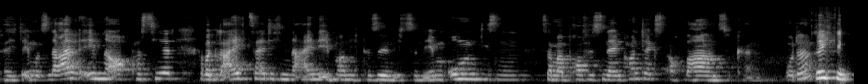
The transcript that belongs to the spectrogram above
vielleicht der emotionalen Ebene auch passiert, aber gleichzeitig in eine eben auch nicht persönlich zu nehmen, um diesen, sag mal, professionellen Kontext auch wahren zu können, oder? Richtig,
